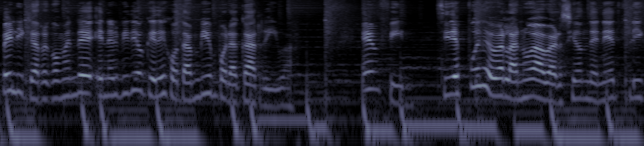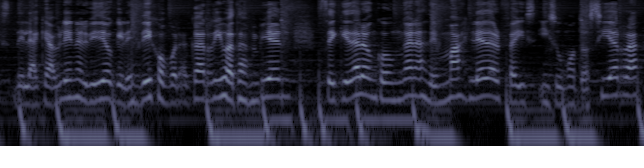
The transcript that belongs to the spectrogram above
peli que recomendé en el video que dejo también por acá arriba. En fin, si después de ver la nueva versión de Netflix, de la que hablé en el video que les dejo por acá arriba también, se quedaron con ganas de más Leatherface y su motosierra,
